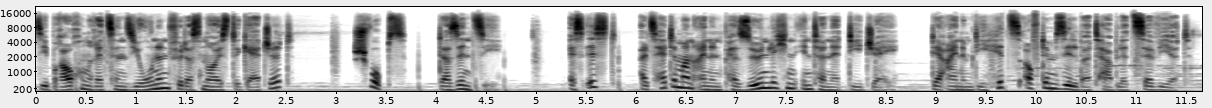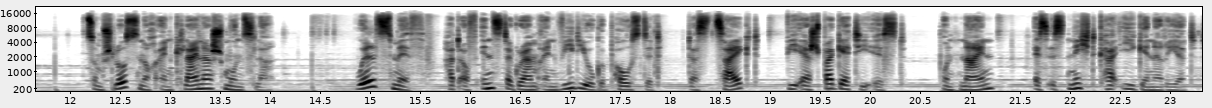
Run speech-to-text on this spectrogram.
Sie brauchen Rezensionen für das neueste Gadget? Schwupps, da sind sie. Es ist, als hätte man einen persönlichen Internet-DJ, der einem die Hits auf dem Silbertablet serviert. Zum Schluss noch ein kleiner Schmunzler. Will Smith hat auf Instagram ein Video gepostet, das zeigt, wie er Spaghetti isst und nein, es ist nicht KI generiert.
